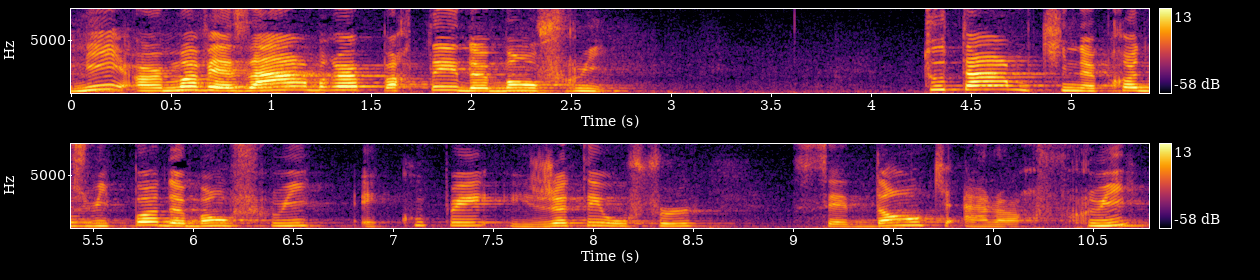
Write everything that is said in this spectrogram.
ni un mauvais arbre porter de bons fruits. Tout arbre qui ne produit pas de bons fruits est coupé et jeté au feu. C'est donc à leurs fruits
